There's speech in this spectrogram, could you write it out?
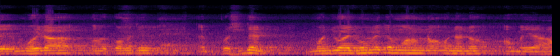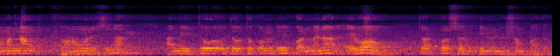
এই মহিলা কমিটির প্রেসিডেন্ট মঞ্জুয়াজ ভৌমিক এবং অন্য অন্যান্য ইয়ে, আমার নাম ধনমণি সিনহা আমি যৌথ কমিটির কনভেনার এবং চটকর সংরক্ষণ সম্পাদক।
